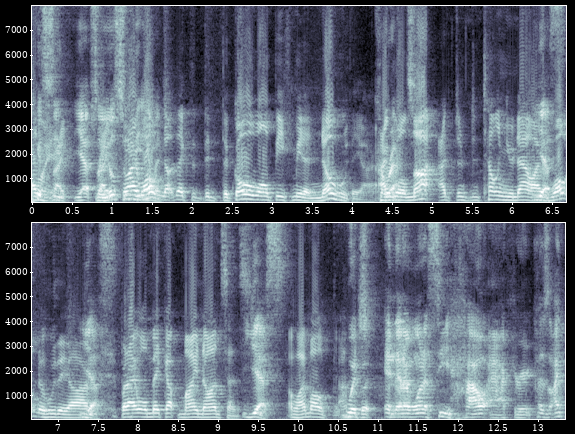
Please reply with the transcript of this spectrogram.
can point. see, Right. yeah. So Right, you'll so see I the won't image. know. Like the, the, the goal won't be for me to know who they are. Correct. I will not. I'm telling you now. I Yes. won't know who they are. Yes. But I will make up my nonsense. Yes. Oh, I'm all. I'm Which good. and then I want to see how accurate because I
